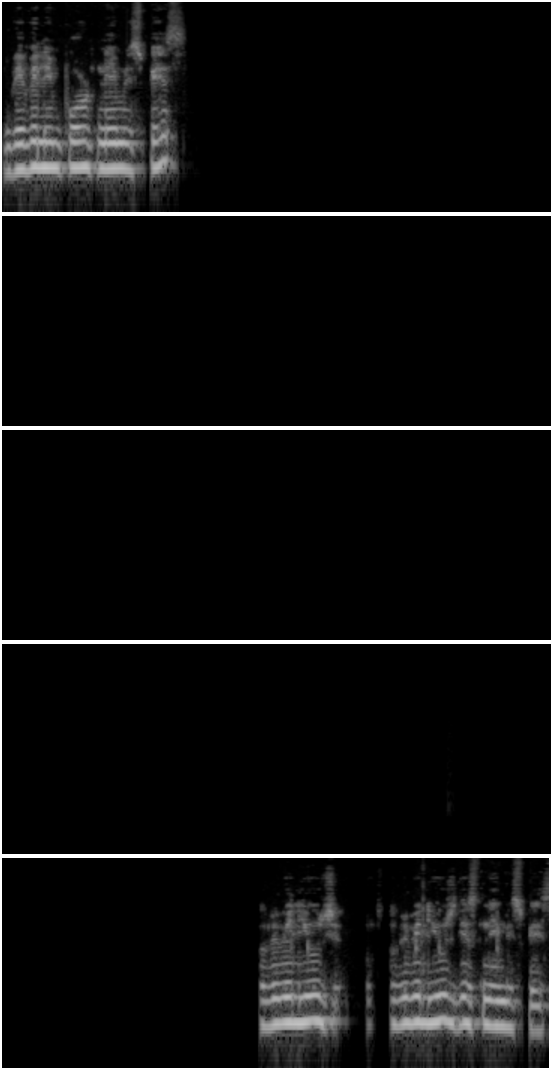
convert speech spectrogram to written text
We will import namespace so we will use so we will use this namespace.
